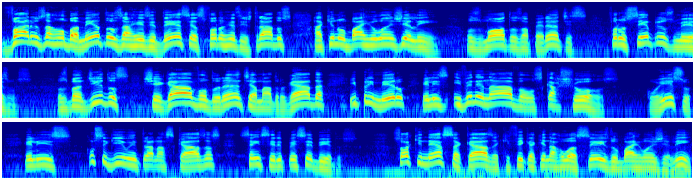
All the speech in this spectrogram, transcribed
Vários arrombamentos a residências foram registrados aqui no bairro Angelim. Os modos operantes foram sempre os mesmos. Os bandidos chegavam durante a madrugada e primeiro eles envenenavam os cachorros. Com isso, eles conseguiam entrar nas casas sem serem percebidos. Só que nessa casa, que fica aqui na rua 6 do bairro Angelim,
